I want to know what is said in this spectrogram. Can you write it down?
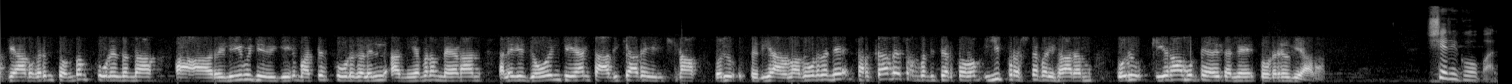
അധ്യാപകരും സ്വന്തം സ്കൂളിൽ നിന്ന് റിലീവ് ചെയ്യുകയും മറ്റ് സ്കൂളുകളിൽ നിയമനം നേടാൻ അല്ലെങ്കിൽ ജോയിൻ ചെയ്യാൻ സാധിക്കാതെ ഇരിക്കുന്ന ഒരു സ്ഥിതിയാണുള്ളത്. അതുകൊണ്ട് തന്നെ സർക്കാരിനെ സംബന്ധിച്ചിടത്തോളം ഈ പ്രശ്ന പരിഹാരം ഒരു കീറാമുട്ടയായി തന്നെ തുടരുകയാണ്. ശരി ഗോപാൽ.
